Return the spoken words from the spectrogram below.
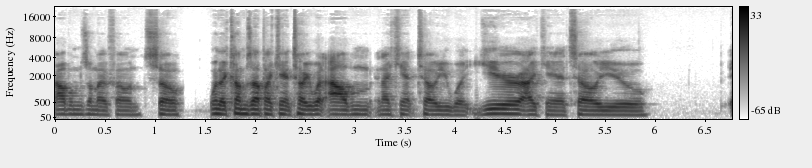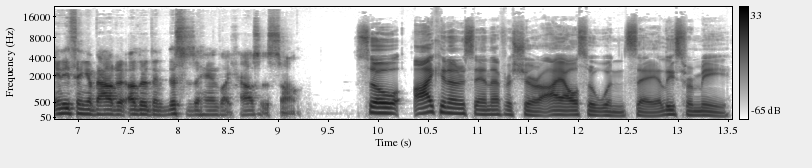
albums on my phone. So when it comes up, I can't tell you what album, and I can't tell you what year. I can't tell you anything about it other than this is a hand Like Houses song. So I can understand that for sure. I also wouldn't say, at least for me,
